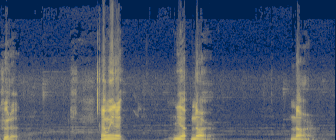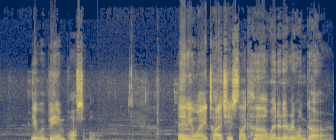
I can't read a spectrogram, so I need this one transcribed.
Could it? I mean, it, yeah, no. No. It would be impossible. Anyway, Taichi's like, huh, where did everyone go?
